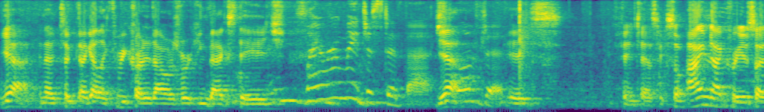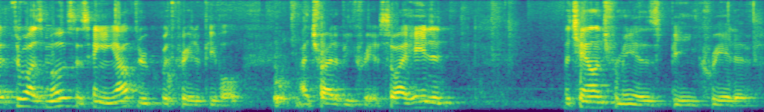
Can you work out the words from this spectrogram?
Yeah, and I took I got like three credit hours working backstage. My roommate just did that. She Yeah, loved it. it's fantastic. So I'm not creative. So I, through osmosis, hanging out through with creative people, I try to be creative. So I hated. The challenge for me is being creative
